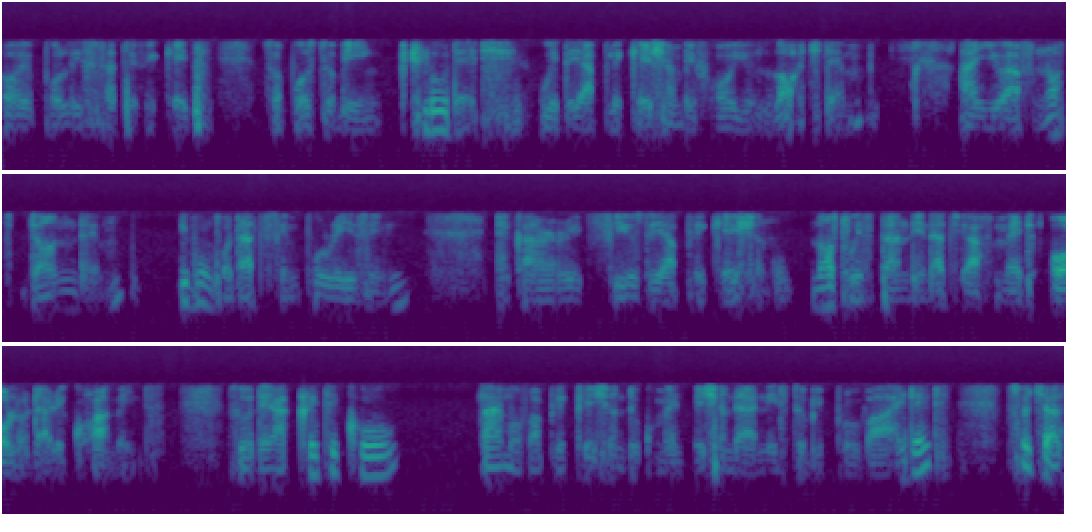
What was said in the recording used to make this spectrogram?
or a police certificate supposed to be included with the application before you lodge them and you have not done them even for that simple reason they can refuse the application notwithstanding that you have met all of the requirements so they are critical time of application documentation that needs to be provided, such as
